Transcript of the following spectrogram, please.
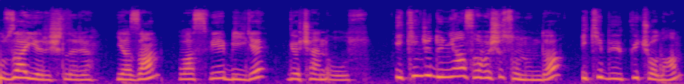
Uzay Yarışları Yazan Vasfiye Bilge Göçen Oğuz İkinci Dünya Savaşı sonunda iki büyük güç olan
